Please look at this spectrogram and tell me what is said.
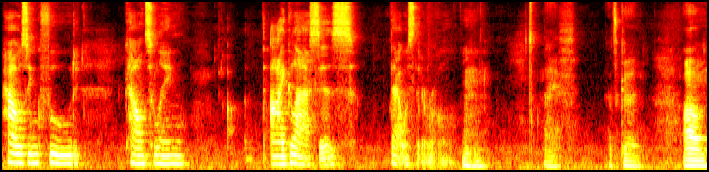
housing, food, counseling, eyeglasses, that was their role. Nice. That's good. Um,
